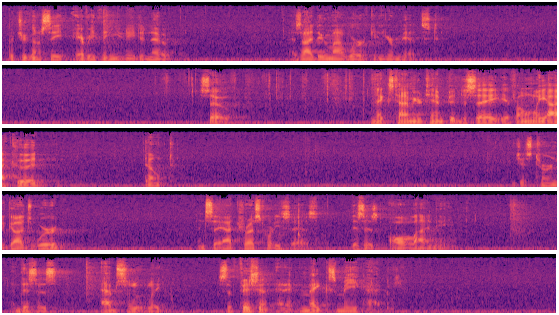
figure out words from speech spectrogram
but you're going to see everything you need to know as I do my work in your midst. So, next time you're tempted to say, if only I could, don't. Just turn to God's Word and say, I trust what He says. This is all I need. And this is absolutely sufficient and it makes me happy.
